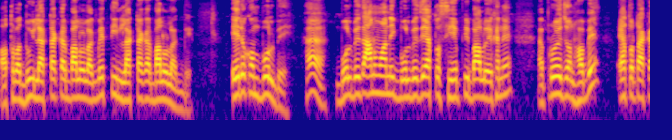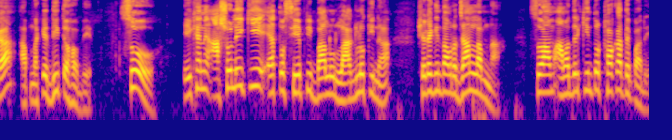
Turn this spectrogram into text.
অথবা দুই লাখ টাকার বালু লাগবে, তিন লাখ টাকার বালু লাগবে। এরকম বলবে হ্যাঁ? বলবে যে, আনুমানিক বলবে যে, এত সিএফটি বালু এখানে প্রয়োজন হবে, এত টাকা আপনাকে দিতে হবে। সো এখানে আসলেই কি এত সিএফটি বালু লাগল কি না সেটা কিন্তু আমরা জানলাম না। সো আমাদের কিন্তু ঠকাতে পারে।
